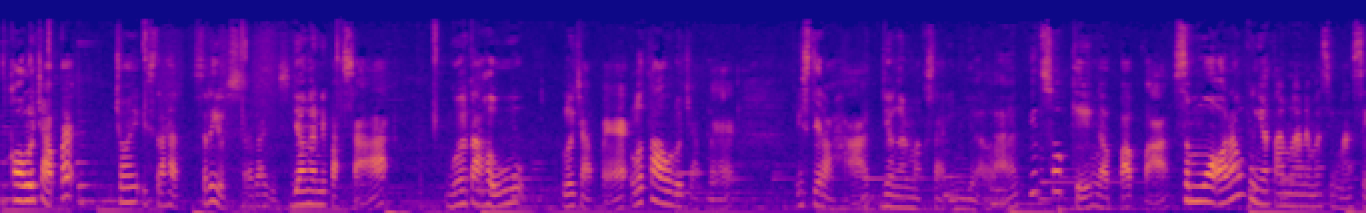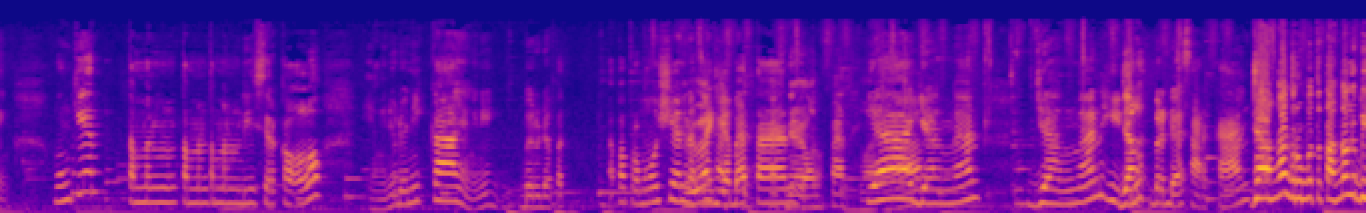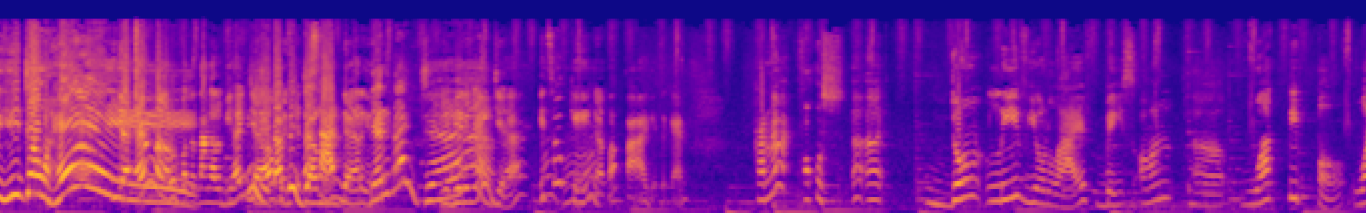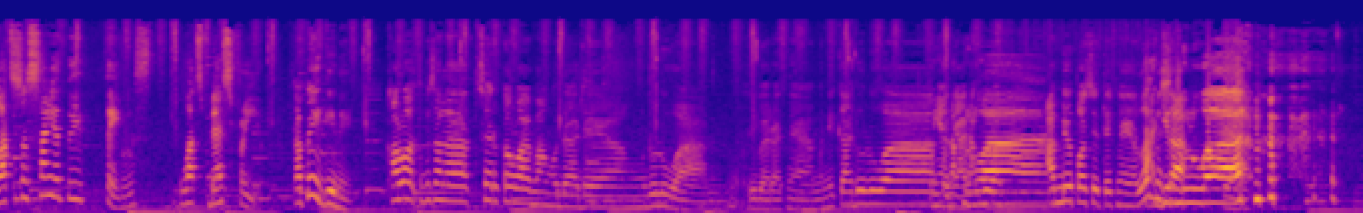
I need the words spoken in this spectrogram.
kalau lu capek coy istirahat serius sih? jangan dipaksa gue tahu lo capek lo tahu lo capek istirahat jangan maksain jalan it's okay nggak apa-apa semua orang punya timeline masing-masing mungkin temen-temen-temen di circle lo yang ini udah nikah yang ini baru dapat apa promotion dan naik jabatan gitu. ya ya. jangan jangan hidup Jangan- berdasarkan Jangan rumput tetangga lebih hijau, hey. ya emang rumput tetangga lebih hijau dan tapi kita jangan sadar gitu biarin aja. ya, biarin aja it's okay nggak apa-apa gitu kan karena Fokus. uh, uh, don't live your life based on uh, what people, what society thinks, what's best for you. Tapi gini, kalau misalnya circle lo emang udah ada yang duluan, ibaratnya menikah duluan, Punya punya, anak anak, duluan. duluan, ambil positifnya. Lo Tajir bisa duluan.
